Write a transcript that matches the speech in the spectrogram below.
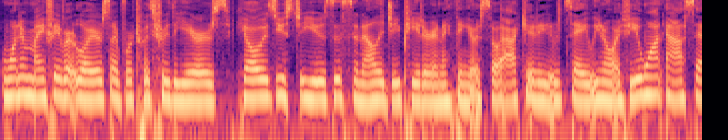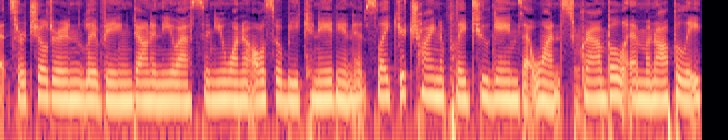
One of my favorite lawyers I've worked with through the years, he always used to use this analogy, Peter, and I think it was so accurate. He would say, you know, if you want assets or children living down in the US and you want to also be Canadian, it's like you're trying to play two games at once, Scrabble and Monopoly,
